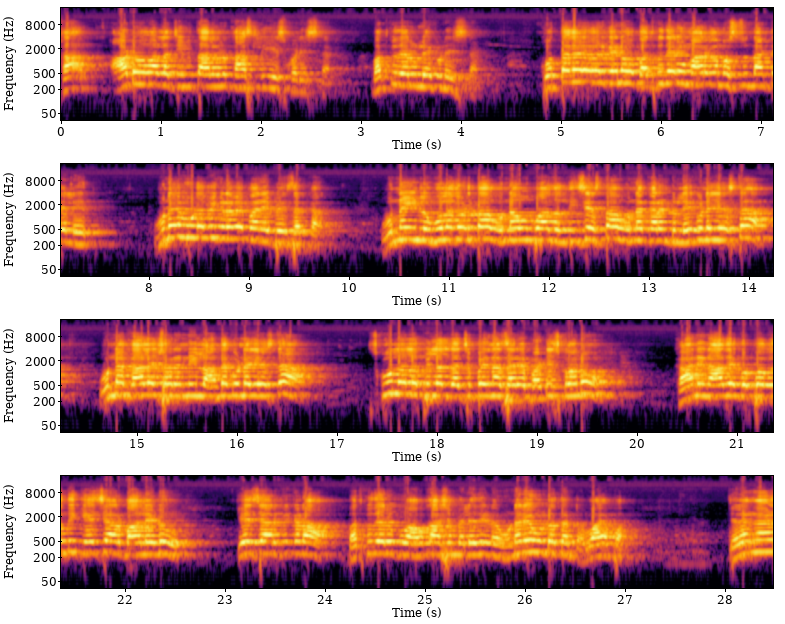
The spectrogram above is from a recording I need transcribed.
కా ఆటో వాళ్ళ జీవితాలను కాస్ట్లీ చేసి పడేసినాడు బతుకు తెరువు లేకుండా ఇచ్చినాడు కొత్తగా ఎవరికైనా ఓ బతుకు తెరువు మార్గం వస్తుందంటే లేదు. ఉన్నవి కూడా వికడమే పని అయిపోయింది సర్కారు. ఉన్న ఇండ్లు ఊలగొడతా ఉన్న ఉపాధులు తీసేస్తా ఉన్న కరెంటు లేకుండా చేస్తా ఉన్న కాళేశ్వరం నీళ్ళు అందకుండా చేస్తా స్కూళ్ళల్లో పిల్లలు చచ్చిపోయినా సరే పట్టించుకోను. కానీ నాదే గొప్పగా ఉంది కేసీఆర్ బాలేడు. కేసీఆర్కి ఇక్కడ బతుకుదేరుకు అవకాశం లేదు ఇక్కడ ఉండనే ఉండొద్దంట. వాయప్ప తెలంగాణ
